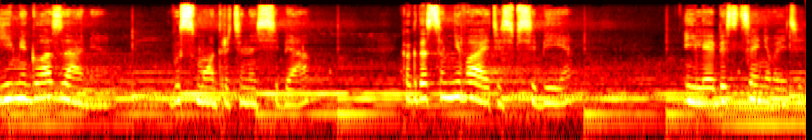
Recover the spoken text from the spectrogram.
Чьими глазами вы смотрите на себя, когда сомневаетесь в себе или обесцениваете?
